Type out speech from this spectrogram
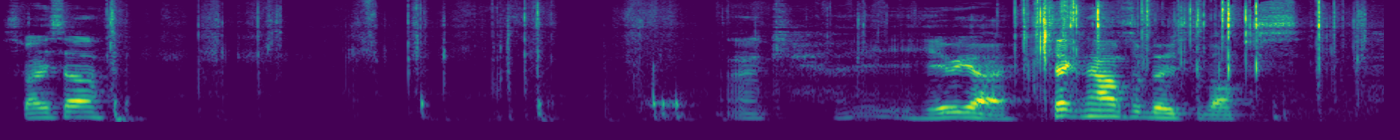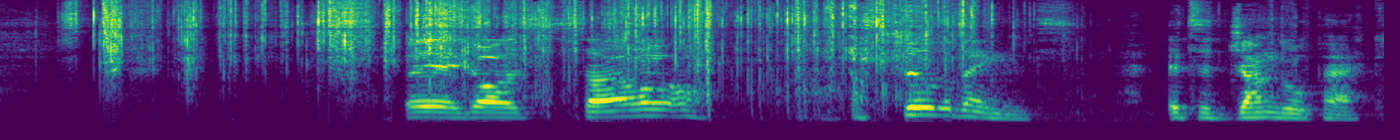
Spacer. Okay, here we go. Second half of the booster box. Yeah, guys. So, I'll, I'll spill the beans. It's a jungle pack.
